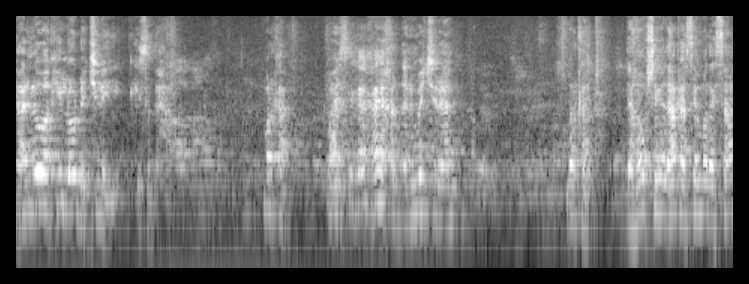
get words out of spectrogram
kaanina waa kii loo dhajinayay kii saddexaad marka waxa iskaga kaya khaldani ma jiraan marka dee hawshageeda halkaasay maraysaa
